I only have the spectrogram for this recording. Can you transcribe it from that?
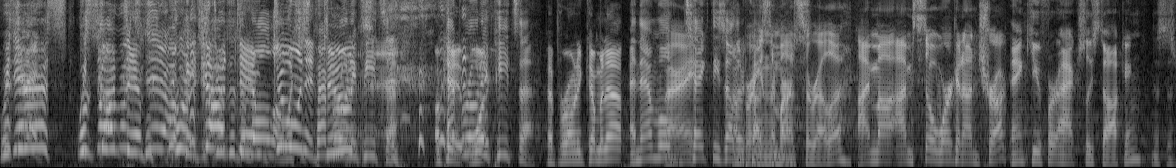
We did Yes! it. We We're goddamn- did it. we're Okay, just do the doing which is it, pepperoni dude. pizza. Okay, pepperoni what- pizza. Pepperoni coming up. And then we'll All right. take these other I'm bringing customers. the mozzarella. I'm uh, I'm still working on truck. Thank you for actually stocking. This is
